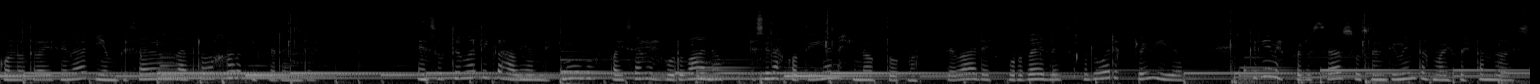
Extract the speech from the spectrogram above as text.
con lo tradicional y empezaron a trabajar diferente. En sus temáticas habían desnudos, paisajes urbanos, escenas cotidianas y nocturnas, de bares, burdeles o lugares prohibidos. Querían expresar sus sentimientos manifestando eso.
